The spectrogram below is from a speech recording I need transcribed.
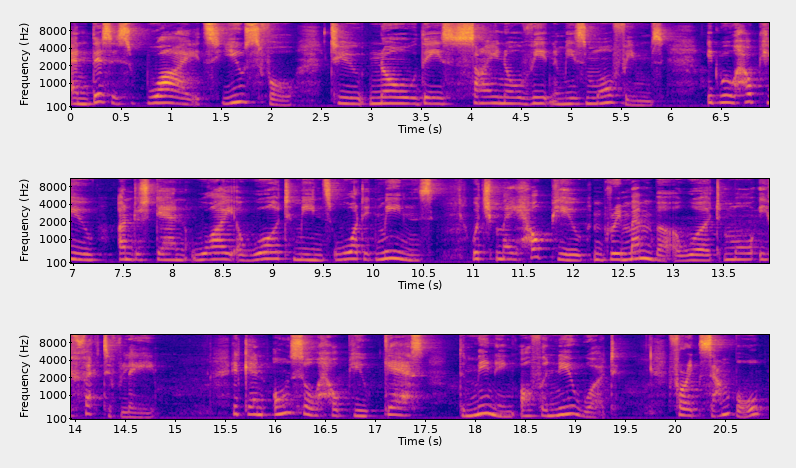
And this is why it's useful to know these Sino Vietnamese morphemes. It will help you understand why a word means what it means, which may help you remember a word more effectively. It can also help you guess the meaning of a new word. For example,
